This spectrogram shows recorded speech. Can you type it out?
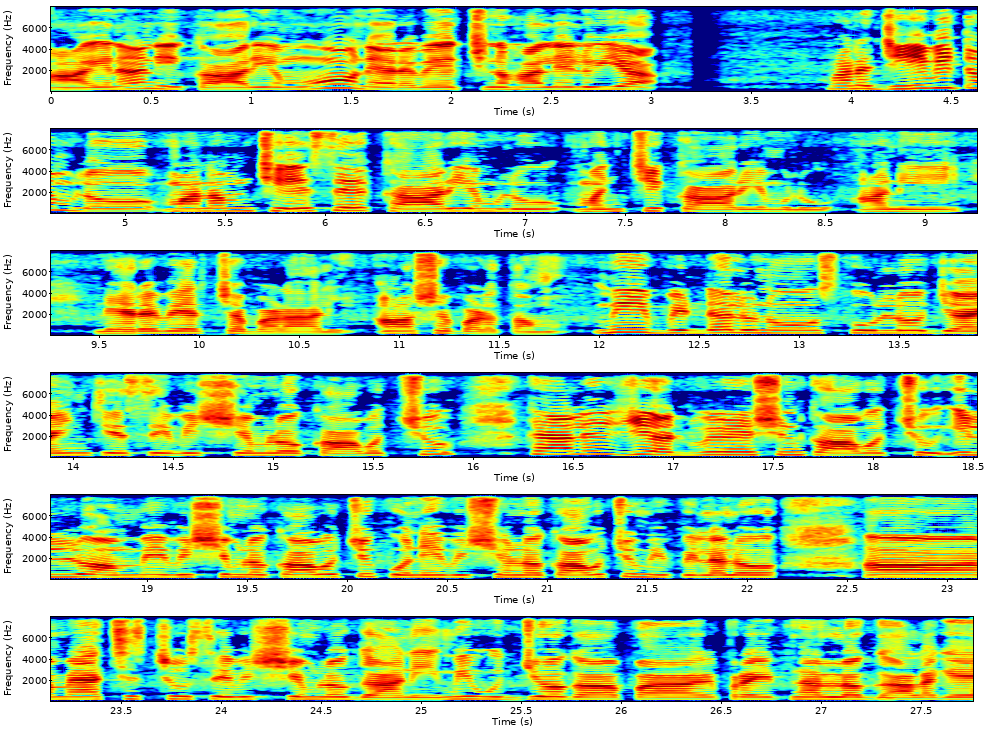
ఆయన నీ కార్యము నెరవేర్చును. హలెలుయ్యా మన జీవితంలో మనం చేసే కార్యములు మంచి కార్యములు అని నెరవేర్చబడాలి ఆశపడతాము. మీ బిడ్డలను స్కూల్లో జాయిన్ చేసే విషయంలో కావచ్చు కాలేజీ అడ్మిషన్ కావచ్చు ఇల్లు అమ్మే విషయంలో కావచ్చు కొనే విషయంలో కావచ్చు మీ పిల్లలు మ్యాచెస్ చూసే విషయంలో కానీ మీ ఉద్యోగ ప ప్రయత్నాల్లో అలాగే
